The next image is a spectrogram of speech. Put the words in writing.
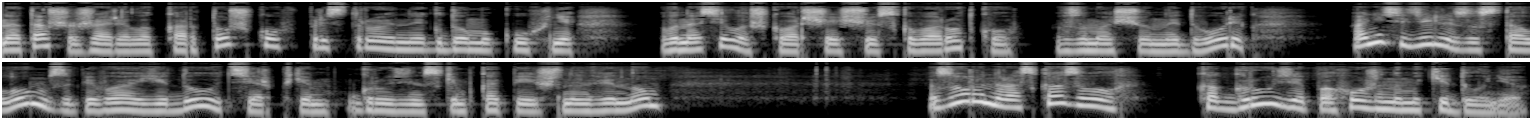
Наташа жарила картошку в пристроенной к дому кухне, выносила шкварчащую сковородку в замощенный дворик. Они сидели за столом, запивая еду терпким грузинским копеечным вином. Зоран рассказывал, как Грузия похожа на Македонию.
